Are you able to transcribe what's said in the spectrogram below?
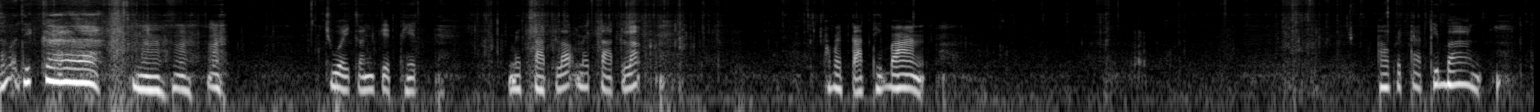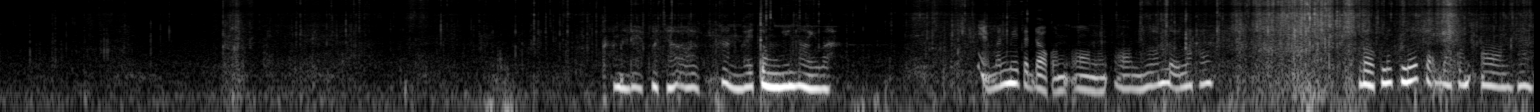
สวัสดีค่ะ มามามาช่วยกันเก็บเห็ด ไม่ตัดแล้วไม่ตัดแล้ว เอาไปตัดที่บ้าน เอาไปตัดที่บ้านครั้งแรกก็จะเอาหั่นไว้ตรงนี้หน่อยวะเนี่ยมันมีแต่ดอกอ่อนๆอ่อนๆทั้งนั้นเลยนะคะ ดอกเล็กๆอะดอกอ่อนๆค่ะ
